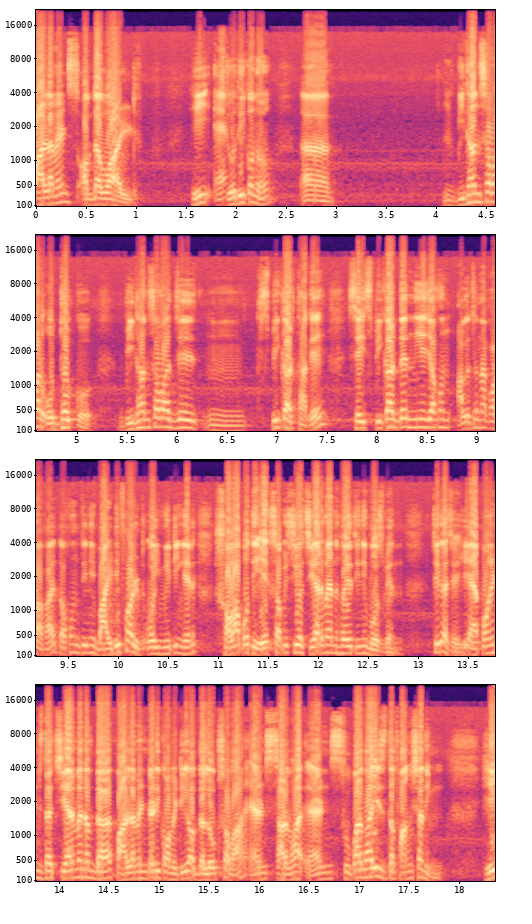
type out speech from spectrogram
parliaments of the world he যদি কোনো বিধানসভার অধ্যক্ষ, বিধানসভার যে স্পিকার থাকে, সেই স্পিকারদের নিয়ে যখন আলোচনা করা হয়, তখন তিনি বাই ডিফল্ট ওই মিটিং এর সভাপতি এক্স অফিসীয় চেয়ারম্যান হয়ে তিনি বসবেন। ঠিক আছে? He appoints the chairman of the parliamentary committee of the Lok Sabha and serve and supervise the functioning he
